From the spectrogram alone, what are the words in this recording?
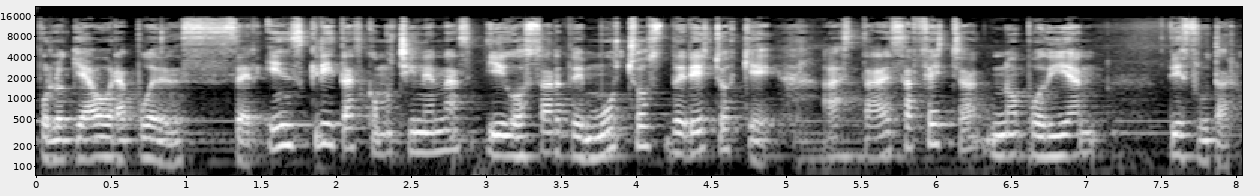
por lo que ahora pueden ser inscritas como chilenas y gozar de muchos derechos que hasta esa fecha no podían disfrutar.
